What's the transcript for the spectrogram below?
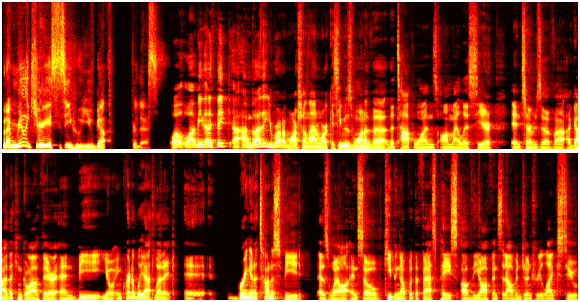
but I'm really curious to see who you've got for this. Well, I mean, I think I'm glad that you brought up Marshon Lattimore because he was one of the the top ones on my list here in terms of uh, a guy that can go out there and be, you know, incredibly athletic, eh, bring in a ton of speed, as well. And so keeping up with the fast pace of the offense that Alvin Gentry likes to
